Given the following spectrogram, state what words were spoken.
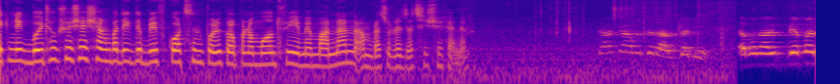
একনেক বৈঠক শেষে সাংবাদিকদের ব্রিফ করছেন পরিকল্পনা মন্ত্রী এম এ মান্নান। আমরা চলে যাচ্ছি সেখানে। আমাদের রাজধানী এবং আমি পেপার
